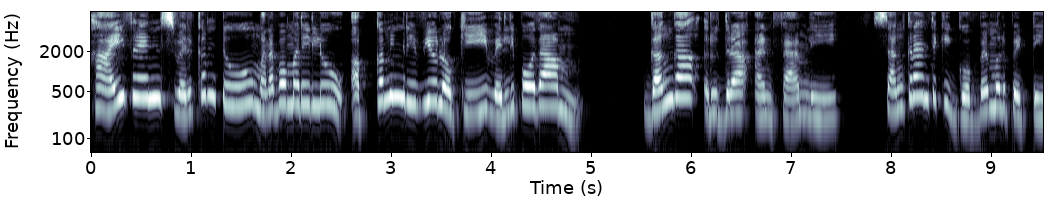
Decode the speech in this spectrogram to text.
హాయ్ ఫ్రెండ్స్ వెల్కమ్ టు మన బొమ్మరిల్లు అప్కమింగ్ రివ్యూలోకి వెళ్ళిపోదాం గంగా రుద్ర అండ్ ఫ్యామిలీ సంక్రాంతికి గొబ్బెమ్మలు పెట్టి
